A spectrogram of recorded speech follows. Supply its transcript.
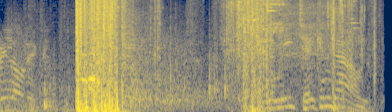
Reloading. Enemy taken down.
